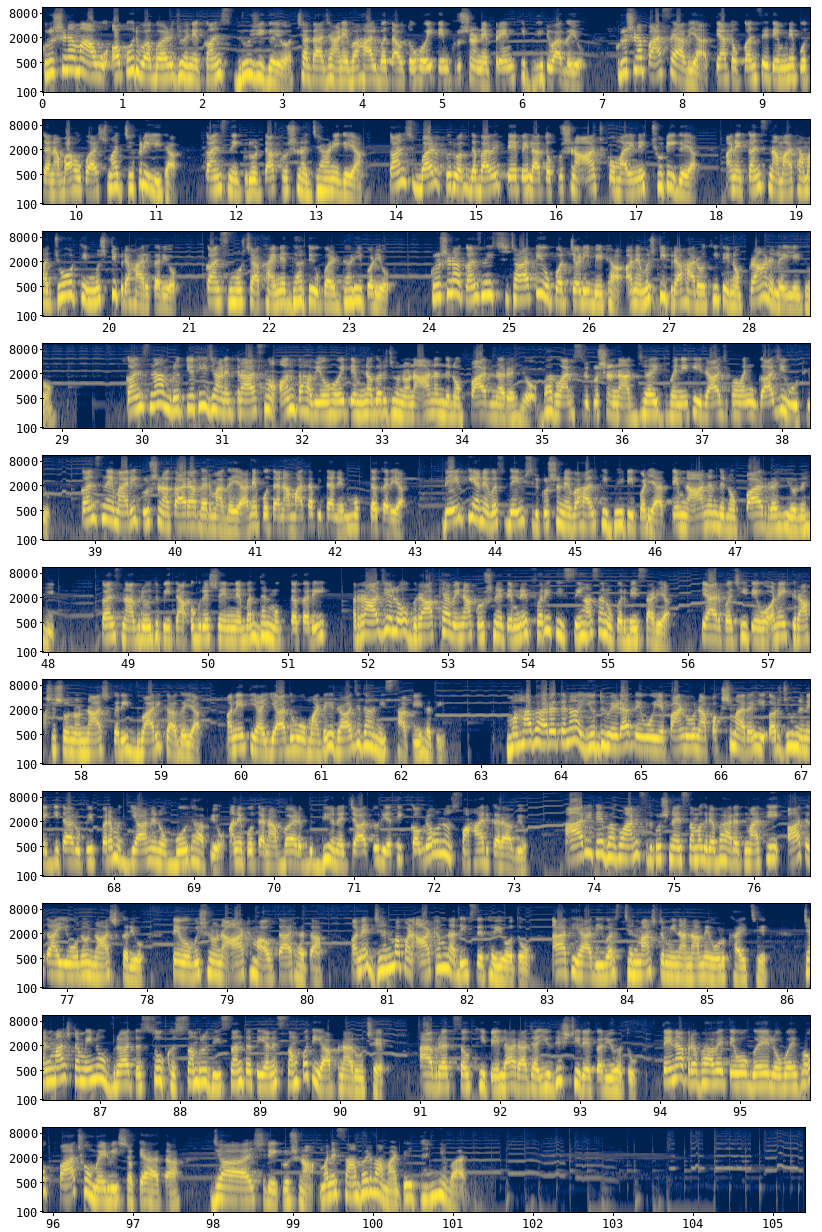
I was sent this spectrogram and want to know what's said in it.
કૃષ્ણમાં આવું અપૂર્વ બળ જોઈને કંસ ધ્રુજી ગયો. છતાં જાણે વહાલ બતાવતો હોય તેમ કૃષ્ણને પ્રેમથી ભેટવા ગયો. કૃષ્ણ પાસે આવ્યા. ત્યાં તો કંસે તેમને પોતાના બાહુપાશમાં જકડી લીધા. કંસની ક્રૂરતા કૃષ્ણ જાણી ગયા. કંસ બળપૂર્વક દબાવે તે પહેલા તો કૃષ્ણ આંચકો મારીને છૂટી ગયા અને કંસના માથામાં જોરથી મુષ્ટિ પ્રહાર કર્યો. કંસ મૂર્છા ખાઈને ધરતી ઉપર ઢળી પડ્યો. કૃષ્ણ કંસની છાતી ઉપર ચડી બેઠા અને મુષ્ટિ પ્રહારોથી તેનો પ્રાણ લઈ લીધો. કંસના મૃત્યુથી જાણે ત્રાસનો અંત આવ્યો હોય તેમ નગરજનોના આનંદનો પાર ન રહ્યો. ભગવાન શ્રી કૃષ્ણના જય ધ્વનિથી રાજભવન ગાજી ઉઠ્યું. કંસને મારી કૃષ્ણ કારાગરમાં ગયા અને પોતાના માતા પિતાને મુક્ત કર્યા. દેવકી અને વસુદેવ શ્રી કૃષ્ણને વહાલથી ભેટી પડ્યા. તેમના આનંદનો પાર રહ્યો નહીં. કંસના વૃદ્ધ પિતા ઉગ્રસેનને બંધન મુક્ત કરી રાજ્યલોભ રાખ્યા વિના કૃષ્ણે તેમને ફરીથી સિંહાસન ઉપર બેસાડ્યા. ત્યાર પછી તેઓ અનેક રાક્ષસોનો નાશ કરી દ્વારિકા ગયા. અને ત્યાં યાદવો માટે રાજધાની સ્થાપી હતી. મહાભારતના યુદ્ધ વેળા તેઓએ પાંડવોના પક્ષમાં રહી અર્જુનને ગીતારૂપી પરમ જ્ઞાનનો બોધ આપ્યો અને પોતાના બળ, બુદ્ધિ અને ચાતુર્યથી કૌરવોનો સંહાર કરાવ્યો. આ રીતે ભગવાન શ્રી કૃષ્ણએ સમગ્ર ભારતમાંથી આતતાઈઓનો નાશ કર્યો. તેઓ વિષ્ણુના આઠમા અવતાર હતા અને જન્મ પણ આઠમના દિવસે થયો હતો. આથી આ દિવસ જન્માષ્ટમીના નામે ઓળખાય છે. જન્માષ્ટમીનું વ્રત, સુખ, સમૃદ્ધિ, સંતતિ અને સંપત્તિ આપનારું છે. આ વ્રત સૌથી પહેલા રાજા યુધિષ્ઠિરે કર્યું હતું. તેના પ્રભાવે તેઓ ગયેલો વૈભવ પાછો મેળવી શક્યા હતા. જય શ્રી કૃષ્ણ. મને સાંભળવા માટે ધન્યવાદ.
